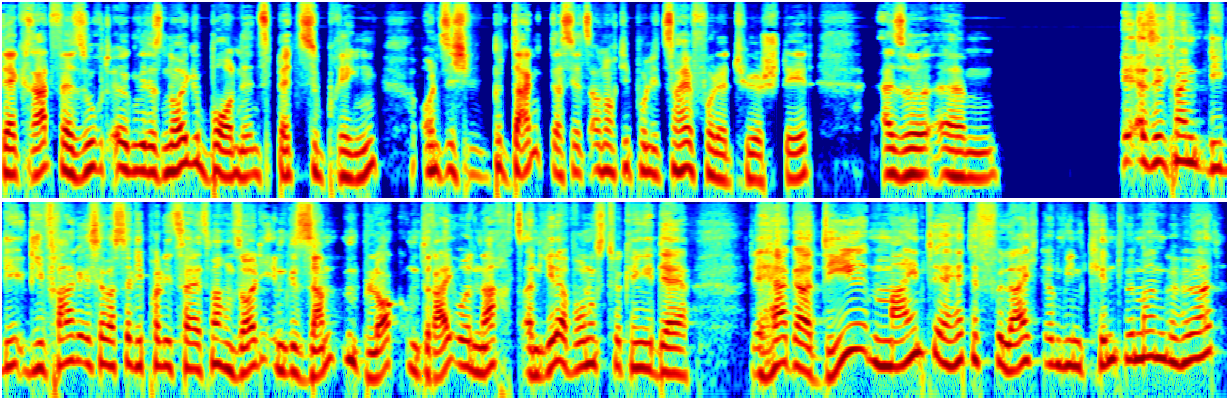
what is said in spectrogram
der gerade versucht, irgendwie das Neugeborene ins Bett zu bringen und sich bedankt, dass jetzt auch noch die Polizei vor der Tür steht. Also, ähm, Also ich meine, die, die, die Frage ist ja, was soll die Polizei jetzt machen? Soll die im gesamten Block um drei Uhr nachts an jeder Wohnungstür klingeln? Der, der Herr Gade meinte, er hätte vielleicht irgendwie ein Kind wimmern gehört?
